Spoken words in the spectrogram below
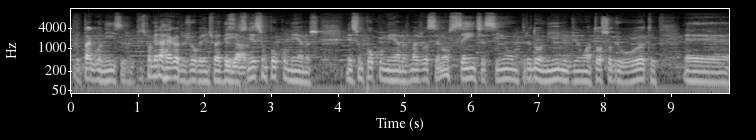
protagonistas, principalmente na regra do jogo a gente vai ver Exato. isso. Nesse um pouco menos, nesse um pouco menos, mas você não sente assim um predomínio de um ator sobre o outro. É,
